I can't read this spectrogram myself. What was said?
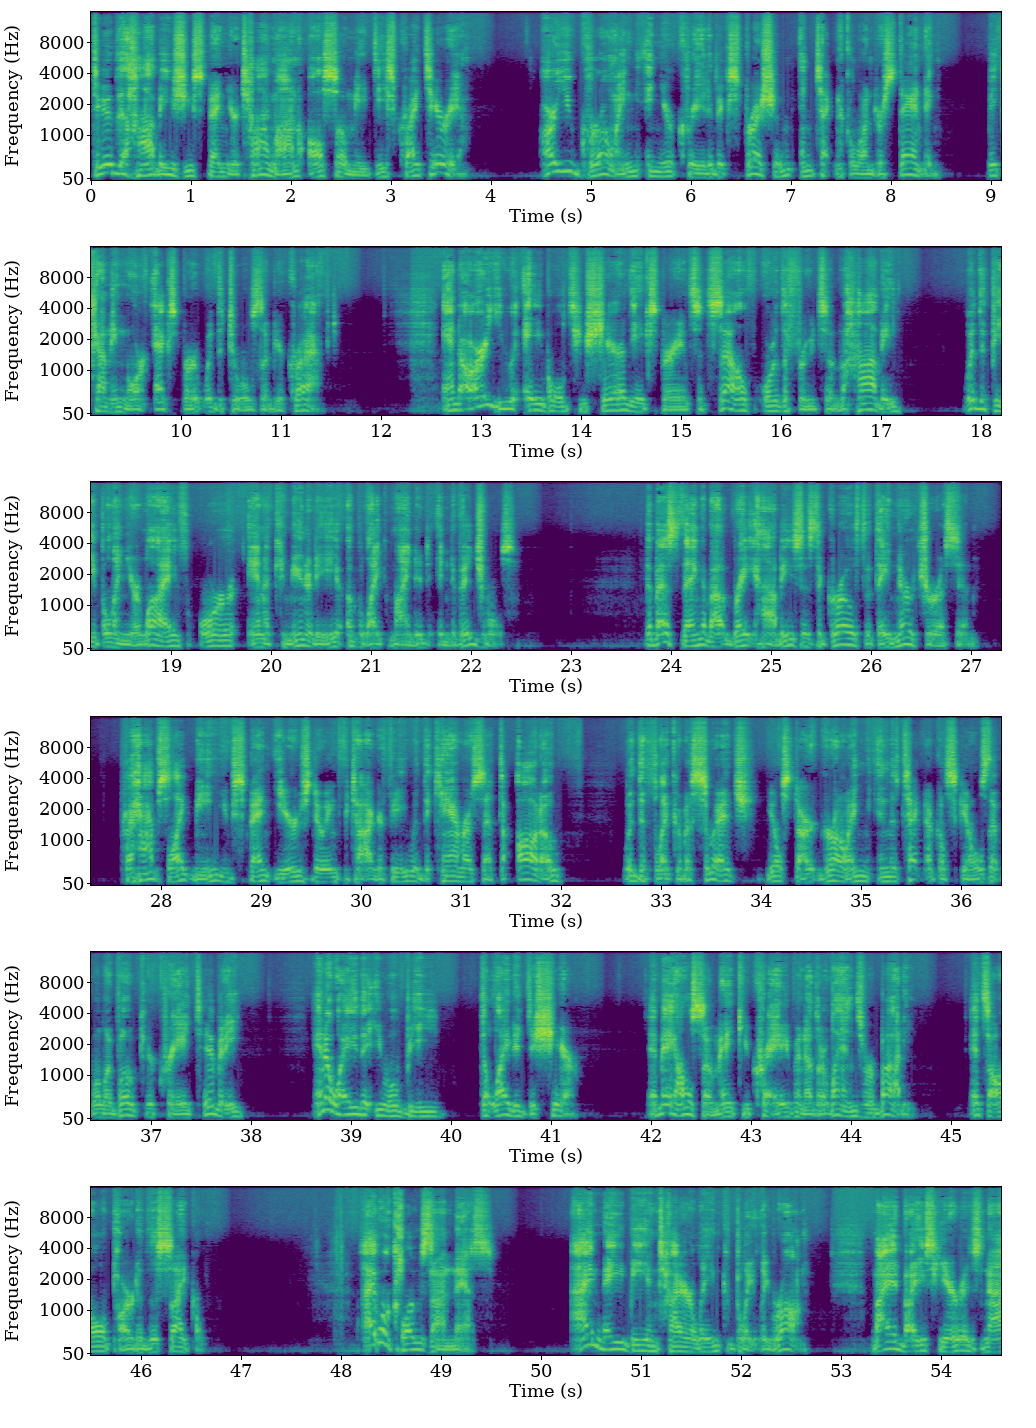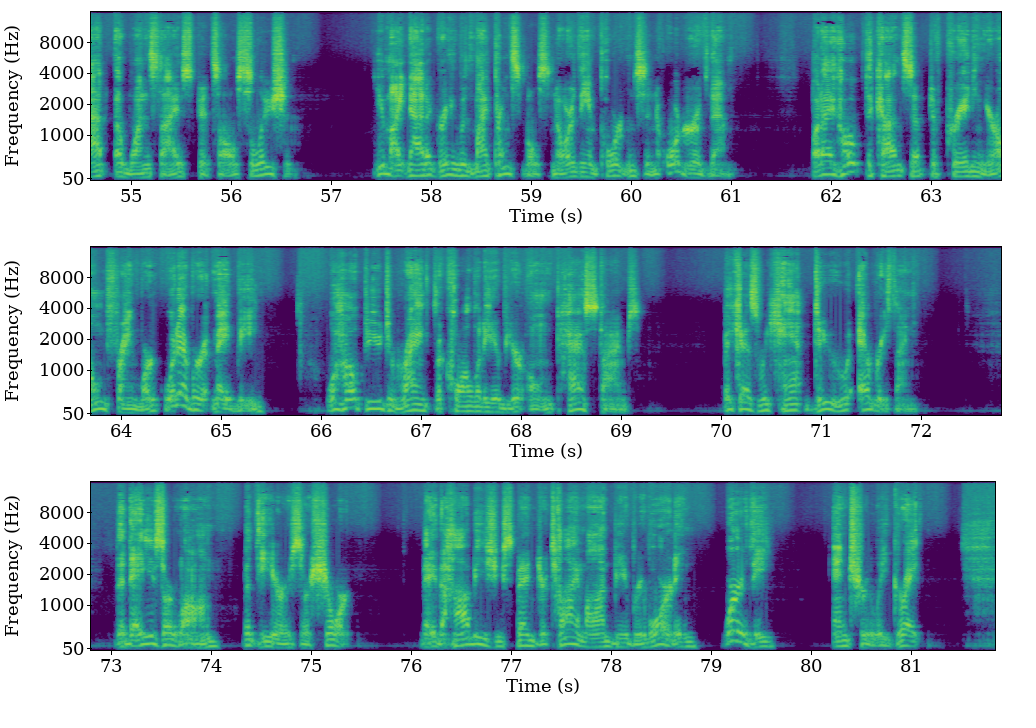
Do the hobbies you spend your time on also meet these criteria? Are you growing in your creative expression and technical understanding? Becoming more expert with the tools of your craft? And are you able to share the experience itself or the fruits of the hobby with the people in your life or in a community of like minded individuals? The best thing about great hobbies is the growth that they nurture us in. Perhaps, like me, you've spent years doing photography with the camera set to auto. With the flick of a switch, you'll start growing in the technical skills that will evoke your creativity in a way that you will be delighted to share. It may also make you crave another lens or body. It's all part of the cycle. I will close on this. I may be entirely and completely wrong. My advice here is not a one size fits all solution. You might not agree with my principles nor the importance and order of them, but I hope the concept of creating your own framework, whatever it may be, will help you to rank the quality of your own pastimes because we can't do everything. The days are long, but the years are short. May the hobbies you spend your time on be rewarding, worthy, and truly great.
